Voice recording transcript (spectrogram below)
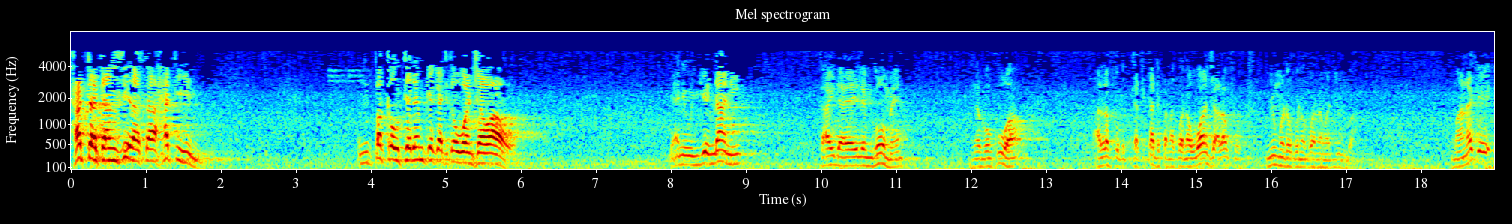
Hata tanzila sahatihim mpaka uteremke katika uwanja wao yani uingie ndani kaida ya ile ngome inapokuwa alafu katikati panakuwa na uwanja alafu nyuma ndo kunakuwa na majumba. Maanake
